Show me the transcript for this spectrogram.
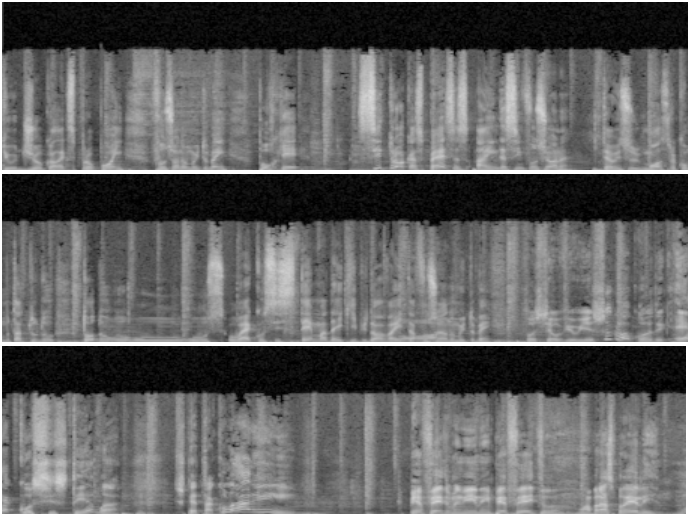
que o jogo que o Alex propõe funciona muito bem. Porque se troca as peças, ainda assim funciona. Então isso mostra como tá tudo, todo o, o, o- ecossistema da equipe do Havaí tá Ó. funcionando muito bem. Você ouviu isso, Glauco Rodrigues? Ecossistema? Espetacular, hein? Perfeito, menino, hein? Perfeito. Um abraço pra ele.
